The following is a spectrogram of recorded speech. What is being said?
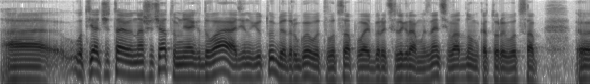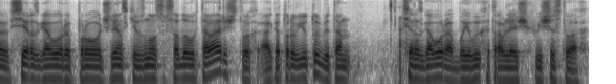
А, вот я читаю наши чаты, у меня их два, один в Ютубе, а другой вот WhatsApp, Viber и Telegram. И знаете, в одном, который WhatsApp, э, все разговоры про членские взносы в садовых товариществах, а который в Ютубе, там все разговоры о боевых отравляющих веществах.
